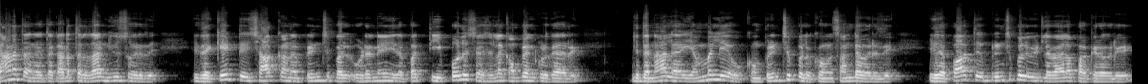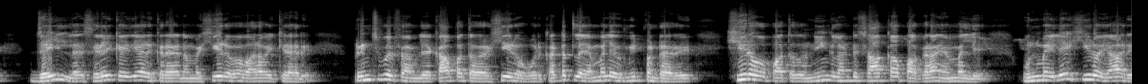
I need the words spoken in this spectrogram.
யானை தந்தத்தை கடத்துறதா நியூஸ் வருது. இதை கேட்டு ஷாக்கான பிரின்சிபல் உடனே இதை பற்றி போலீஸ் ஸ்டேஷனில் கம்ப்ளைண்ட் கொடுக்குறாரு இதனால எம்எல்ஏவுக்கும் பிரின்சிபலுக்கும் சண்டை வருது. இதை பார்த்து பிரின்சிபல் வீட்டில் வேலை பார்க்குறவர் ஜெயிலில் சிறை கைதியாக இருக்கிற நம்ம ஹீரோவை வர வைக்கிறாரு. பிரின்சிபல் ஃபேமிலியை காப்பாற்றவர் ஹீரோ ஒரு கட்டத்தில் எம்எல்ஏவை மீட் பண்ணுறாரு ஹீரோவை பார்த்ததும் நீங்களான்ட்டு ஷாக்காக பார்க்குறான் எம்எல்ஏ உண்மையிலே ஹீரோ யார்?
